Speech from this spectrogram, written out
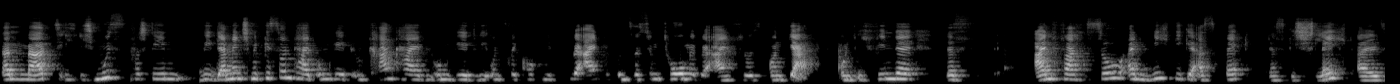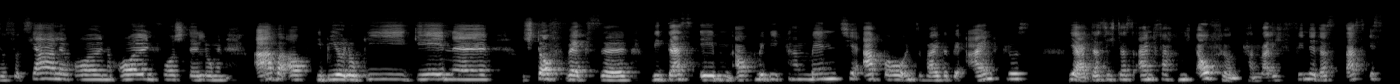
dann merkte ich, ich muss verstehen, wie der Mensch mit Gesundheit umgeht und Krankheiten umgeht, wie unsere Kognition beeinflusst, unsere Symptome beeinflusst. Und ja, und ich finde, dass einfach so ein wichtiger Aspekt das Geschlecht, also soziale Rollen, Rollenvorstellungen, aber auch die Biologie, Gene, Stoffwechsel, wie das eben auch Medikamente, Abbau und so weiter beeinflusst, ja, dass ich das einfach nicht aufhören kann, weil ich finde, dass das ist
